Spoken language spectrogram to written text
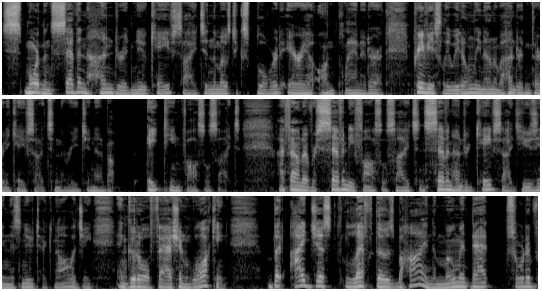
s- more than 700 new cave sites in the most explored area on planet Earth. Previously, we'd only known of 130 cave sites in the region and about 18 fossil sites. I found over 70 fossil sites and 700 cave sites using this new technology and good old fashioned walking. But I just left those behind the moment that sort of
